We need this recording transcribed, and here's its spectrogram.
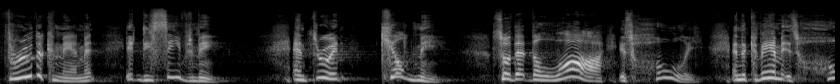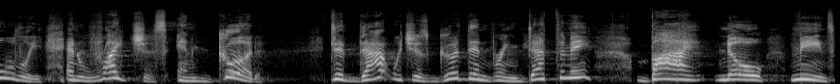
through the commandment, it deceived me. And through it, killed me. So that the law is holy, and the commandment is holy and righteous and good. Did that which is good then bring death to me? By no means.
